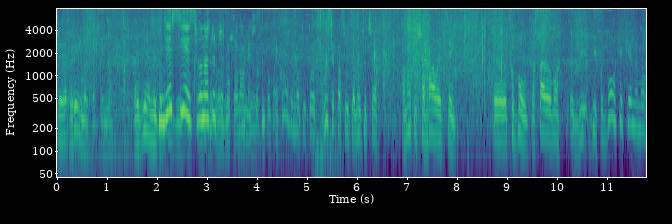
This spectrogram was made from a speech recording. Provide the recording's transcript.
чи ринва це все є. Та є, ми тут Є, є, вона тут. З пацанами ще тут приходимо, тут от гуси пасуться, ми тут ще, а ми тут ще грали в цей е, футбол. Поставимо дві, дві футболки, кинемо.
